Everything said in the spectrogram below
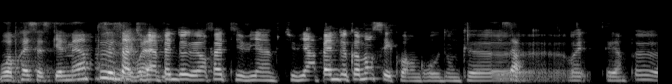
Bon après ça se calmait un peu. C'est ça, tu voilà. viens à peine de, en fait tu viens, tu viens à peine de commencer quoi en gros. Donc euh, ça. ouais, c'est un peu.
